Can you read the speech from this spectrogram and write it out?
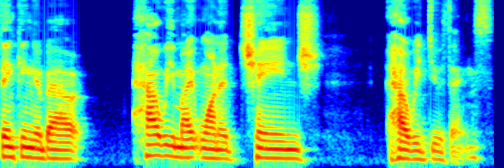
thinking about how we might want to change how we do things.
